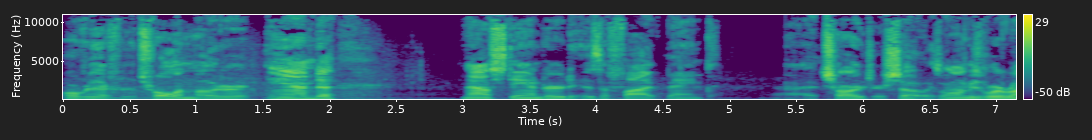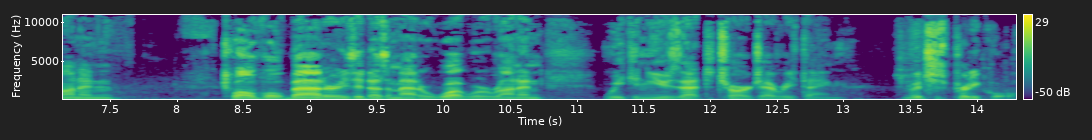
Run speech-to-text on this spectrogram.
over there for the trolling motor. And now standard is a five bank uh, charger. So as long as we're running 12 volt batteries, it doesn't matter what we're running, we can use that to charge everything, which is pretty cool.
